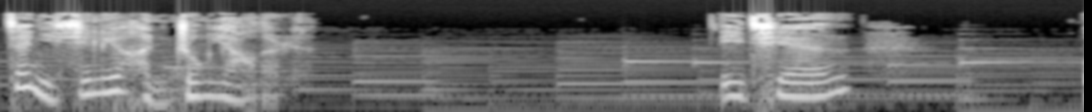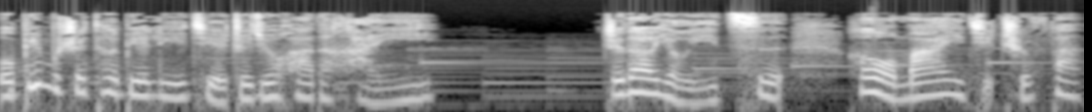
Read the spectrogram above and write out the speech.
在你心里很重要的人。以前。我并不是特别理解这句话的含义，直到有一次和我妈一起吃饭，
